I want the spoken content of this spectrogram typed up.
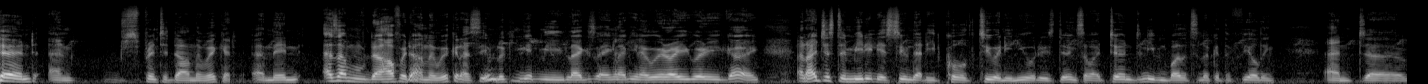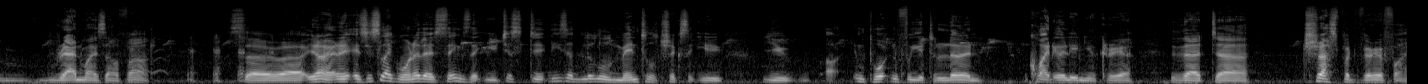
turned and sprinted down the wicket. And then as I'm halfway down the wicket, I see him looking at me like saying, like, you know, where are you, where are you going? And I just immediately assumed that he'd called two and he knew what he was doing. So I turned, didn't even bother to look at the fielding, and uh, ran myself out. So uh, you know, it's just like one of those things that you just do. These are little mental tricks that you you are important for you to learn quite early in your career. That uh, trust but verify.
